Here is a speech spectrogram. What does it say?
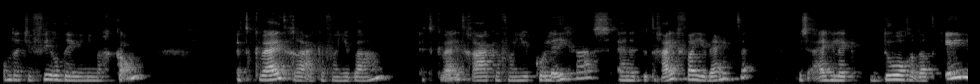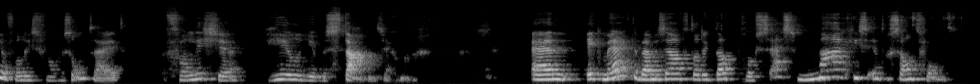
omdat je veel dingen niet meer kan. Het kwijtraken van je baan, het kwijtraken van je collega's en het bedrijf waar je werkte. Dus eigenlijk door dat ene verlies van gezondheid, verlies je heel je bestaan, zeg maar. En ik merkte bij mezelf dat ik dat proces magisch interessant vond.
